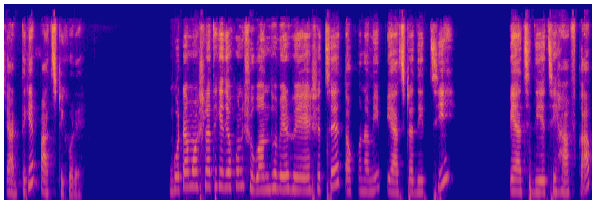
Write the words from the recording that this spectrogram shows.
চার থেকে পাঁচটি করে। গোটা মশলা থেকে যখন সুগন্ধ বের হয়ে এসেছে, তখন আমি পেঁয়াজটা দিচ্ছি। পেঁয়াজ দিয়েছি হাফ কাপ।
